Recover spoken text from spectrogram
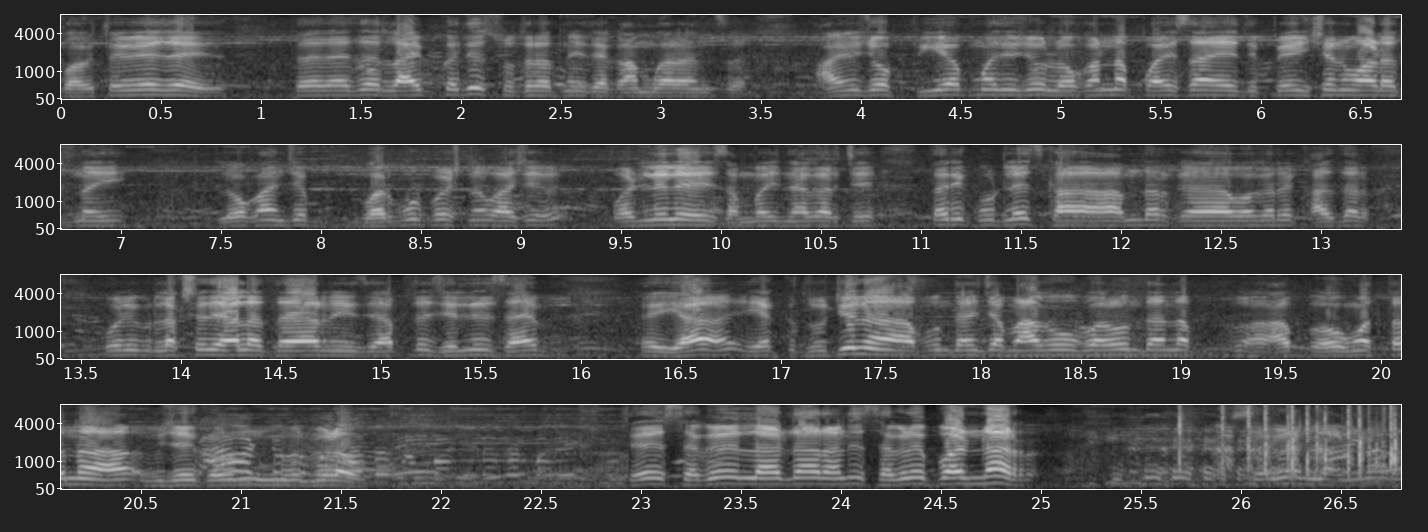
भवितव्य जे आहे तर त्याचं लाईफ कधीच सुधरत नाही त्या कामगारांचं. आणि जो पी एफमध्ये जो लोकांना पैसा आहे ते पेन्शन वाढत नाही. लोकांचे भरपूर प्रश्न असे पडलेले आहे संभाजीनगरचे. तरी कुठलेच खा आमदार वगैरे खासदार कोणी लक्ष द्यायला तयार नाही. आपले जलील साहेब ह्या एकजुटीनं आपण त्यांच्या मागं उभं राहून त्यांना बहुमतांना विजय करून मिळवू. ते सगळे लढणार आणि सगळे पडणार. सगळे लढणार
